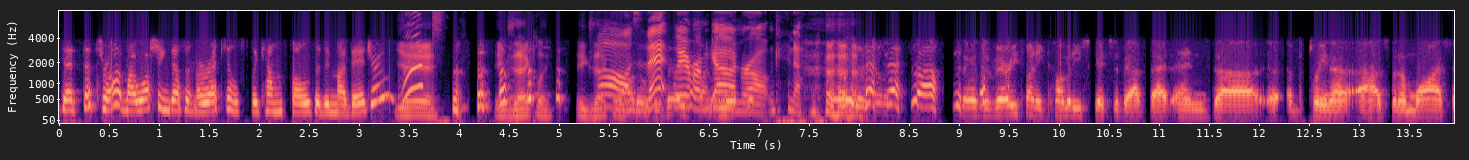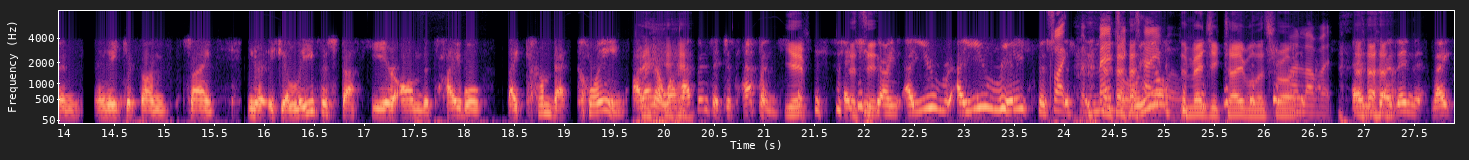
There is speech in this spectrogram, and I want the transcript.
That, that's right. My washing doesn't miraculously come folded in my bedroom. yeah, exactly, exactly." Oh, is There was a that where I'm going little- wrong? No. There was a really- that's right. there was a very funny comedy sketch about that, and uh, uh, between a, a husband and wife, and, and he kept on saying, you know, if you leave the stuff here on the table, they come back clean. I don't know what happens; it just happens. Yep, And that's she's it. going, are you are you really? It's like the magic table. The magic table. That's right. I love it. And so then they.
